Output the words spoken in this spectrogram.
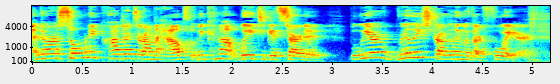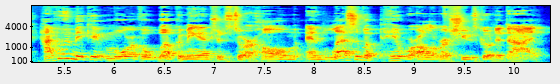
and there are so many projects around the house that we cannot wait to get started. But we are really struggling with our foyer. How can we make it more of a welcoming entrance to our home and less of a pit where all of our shoes go to die?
